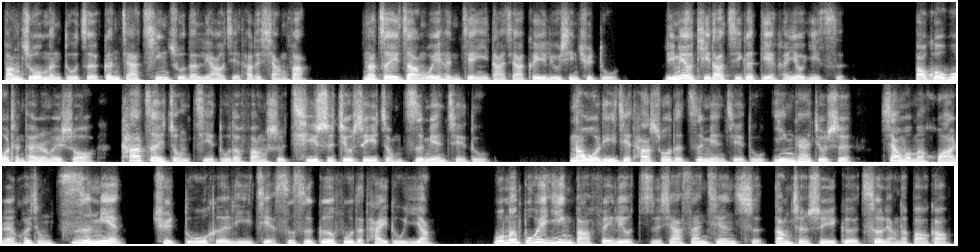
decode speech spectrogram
帮助我们读者更加清楚的了解他的想法。那这一章我也很建议大家可以留心去读，里面有提到几个点很有意思，包括 Warton 他认为说，他这一种解读的方式其实就是一种字面解读。那我理解他说的字面解读，应该就是像我们华人会从字面去读和理解诗词歌赋的态度一样，我们不会硬把“飞流直下三千尺”当成是一个测量的报告，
